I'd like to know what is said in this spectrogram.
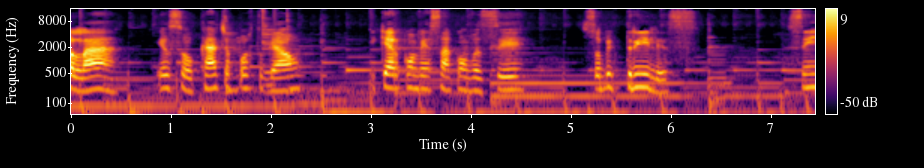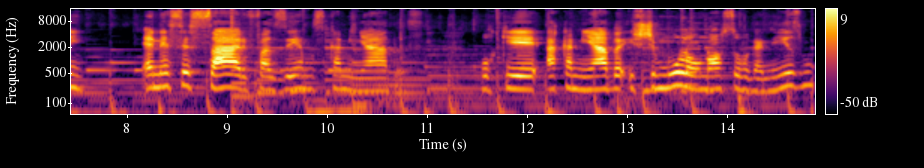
Olá, eu sou Kátia Portugal e quero conversar com você sobre trilhas. Sim, é necessário fazermos caminhadas, porque a caminhada estimula o nosso organismo,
